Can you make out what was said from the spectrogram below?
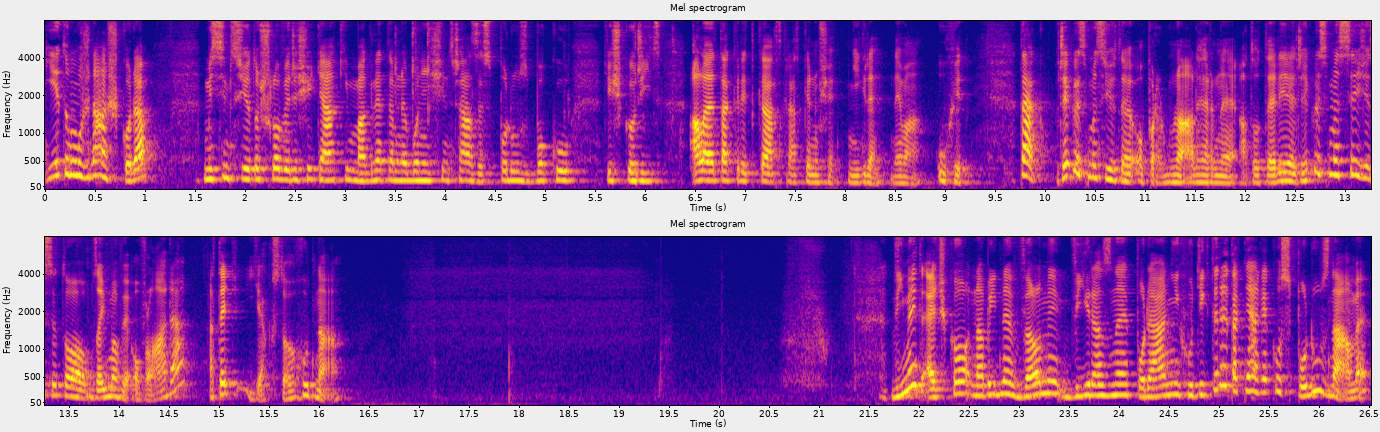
Je to možná škoda, Myslím si, že to šlo vyřešit nějakým magnetem nebo něčím třeba ze spodu, z boku, těžko říct, ale ta krytka zkrátka nuše nikde nemá úchyt. Tak, řekli jsme si, že to je opravdu nádherné a to tedy je, řekli jsme si, že se to zajímavě ovládá a teď jak z toho chutná. VMate Ečko nabídne velmi výrazné podání chuti, které tak nějak jako spodu známe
